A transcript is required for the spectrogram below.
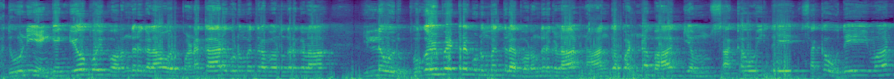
அதுவும் நீ எங்கெங்கேயோ போய் பிறந்திருக்கலாம் ஒரு பணக்கார குடும்பத்துல பிறந்திருக்கலாம் இல்லை ஒரு புகழ்பெற்ற குடும்பத்தில் பிறந்திருக்கலாம் நாங்க பண்ண பாக்கியம் சக உதே சக உதயமான்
